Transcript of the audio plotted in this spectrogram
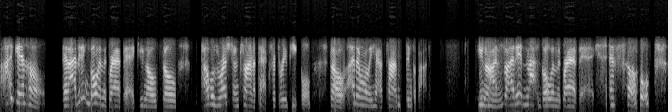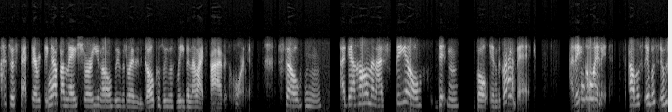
I get home and I didn't go in the grab bag, you know, so I was rushing trying to pack for three people. So I didn't really have time to think about it. You know, I, Mhm. so I did not go in the grab bag, and so I just packed everything up. I made sure, you know, we was ready to go because we was leaving at like five in the morning. So Mhm. I get home and I still didn't go in the grab bag. I didn't go in it. I was it was it was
